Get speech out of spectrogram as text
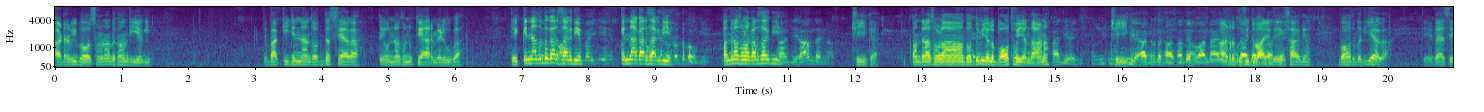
ਆਰਡਰ ਵੀ ਬਹੁਤ ਸੋਹਣਾ ਦਿਖਾਉਂਦੀ ਹੈਗੀ। ਤੇ ਬਾਕੀ ਜਿੰਨਾ ਦੁੱਧ ਦੱਸਿਆਗਾ ਤੇ ਉਹਨਾਂ ਤੁਹਾਨੂੰ ਤਿਆਰ ਮਿਲੂਗਾ। ਤੇ ਕਿੰਨਾ ਦੁੱਧ ਕਰ ਸਕਦੀ ਹੈ? ਜੀ ਕਿੰਨਾ ਕਰ ਸਕਦੀ ਹੈ? ਦੁੱਧ ਪਾਉਗੀ 15 16 ਕਰ ਸਕਦੀ ਹੈ? ਹਾਂਜੀ ਆਰਾਮਦਾਰੀ ਨਾਲ ਠੀਕ ਹੈ। 15 16 ਦੁੱਧ ਵੀ ਚਲੋ ਬਹੁਤ ਹੋ ਜਾਂਦਾ ਹਨਾ? ਹਾਂਜੀ ਬਾਈ ਜੀ। ਠੀਕ ਹੈ। ਆਰਡਰ ਦਿਖਾ ਸਕਦੇ ਹੋ ਹਵਾਨਾ ਆਰਡਰ ਤੁਸੀਂ ਦੁਬਾਰੇ ਦੇਖ ਸਕਦੇ ਹੋ। ਬਹੁਤ ਵਧੀਆ ਹੈਗਾ। ਤੇ ਵੈਸੇ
